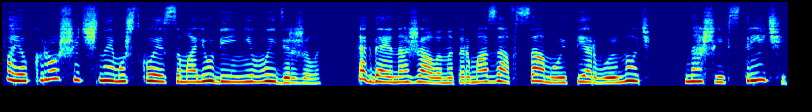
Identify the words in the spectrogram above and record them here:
Твое крошечное мужское самолюбие не выдержало, когда я нажала на тормоза в самую первую ночь нашей встречи?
